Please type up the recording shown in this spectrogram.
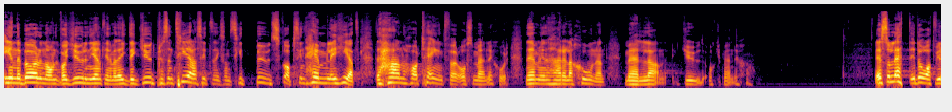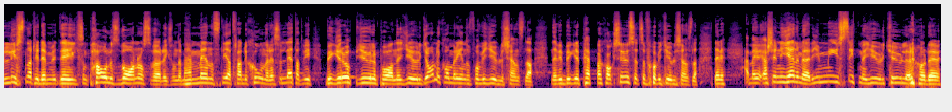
innebörden av vad julen egentligen är, där Gud presenterar sitt, liksom, sitt budskap, sin hemlighet, det han har tänkt för oss människor. Nämligen den här relationen mellan Gud och människa. Det är så lätt idag att vi lyssnar till det, det liksom Paulus varnar oss för, liksom de här mänskliga traditionerna. Det är så lätt att vi bygger upp julen på, när julgranen kommer in så får vi julkänsla. När vi bygger pepparkakshuset så får vi julkänsla. När vi, jag känner igen mig det, det är mysigt med julkulor och det,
